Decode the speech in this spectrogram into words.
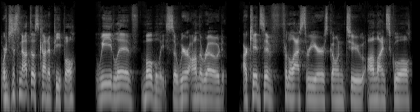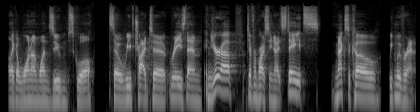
We're just not those kind of people. We live mobily. So we're on the road. Our kids have, for the last three years, gone to online school, like a one on one Zoom school. So we've tried to raise them in Europe, different parts of the United States, Mexico. We move around.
